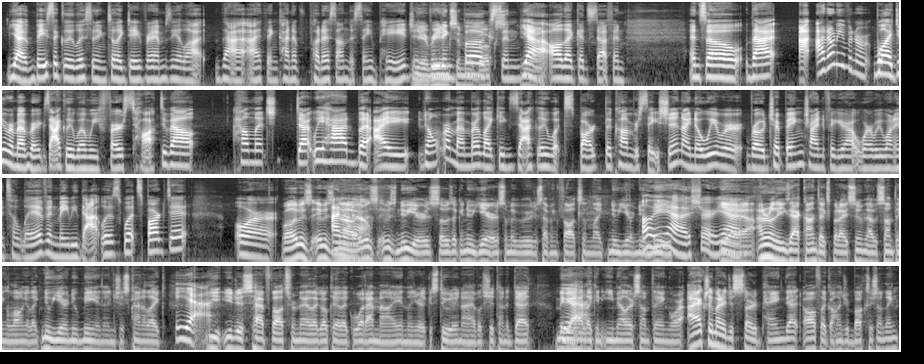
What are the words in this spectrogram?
yeah, basically listening to like Dave Ramsey a lot that I think kind of put us on the same page and Yeah, reading reading, books, books. and yeah, Yeah. all that good stuff. And and so that I, I don't even re- well, I do remember exactly when we first talked about how much debt we had, but I don't remember like exactly what sparked the conversation. I know we were road tripping trying to figure out where we wanted to live and maybe that was what sparked it or Well, it was it was I no, it was it was New Year's, so it was like a new year. So maybe we were just having thoughts on like New Year, New Oh Me. yeah, sure, yeah. yeah. I don't know the exact context, but I assume that was something along it, like New Year, New Me, and then it's just kind of like Yeah. you, you just have thoughts from there, like okay, like what am I? And then you're like a student, I have a shit ton of debt. Maybe I had like an email or something, or I actually might have just started paying debt off, like a hundred bucks or something.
